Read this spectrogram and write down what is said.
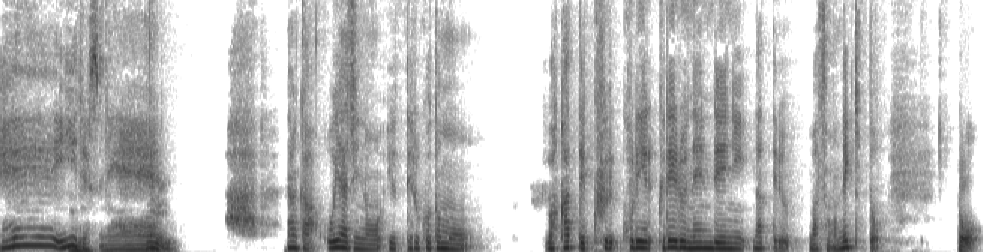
ええいいですうね。ん。なんか、親父の言ってることも分かってくれくれる年齢になってるますもんね、きっと。と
